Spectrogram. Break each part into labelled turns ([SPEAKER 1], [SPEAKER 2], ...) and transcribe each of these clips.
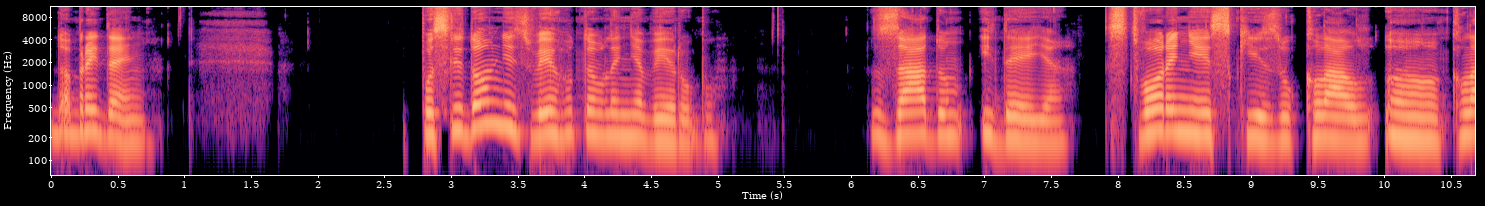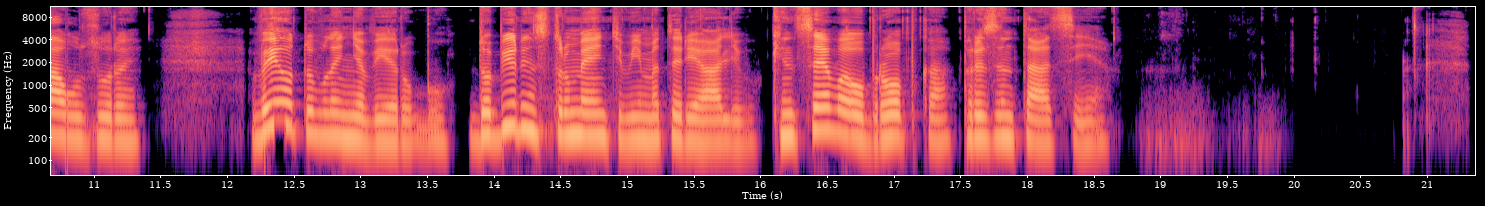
[SPEAKER 1] Добрий день. Послідовність виготовлення виробу. Задум, ідея, створення ескізу, е, клаузури, виготовлення виробу, добір інструментів і матеріалів, кінцева обробка, презентація.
